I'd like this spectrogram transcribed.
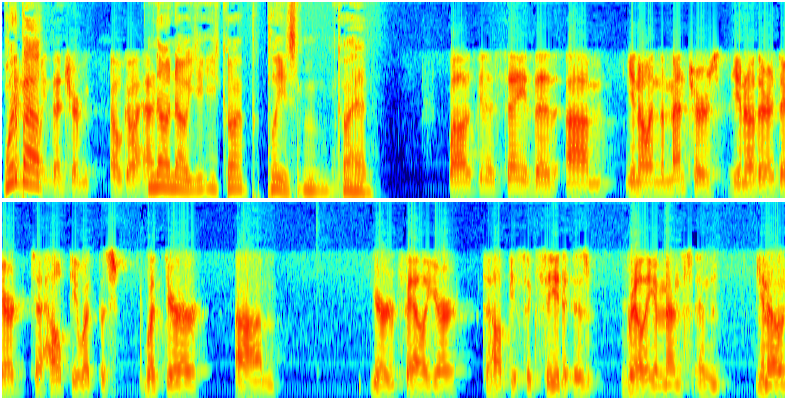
What and about that you're? Oh, go ahead. No, no, you, you go. Please mm, go ahead. Well, I was going to say that um, you know, and the mentors, you know, they're there to help you with this, with your um, your failure to help you succeed is really immense, and you know,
